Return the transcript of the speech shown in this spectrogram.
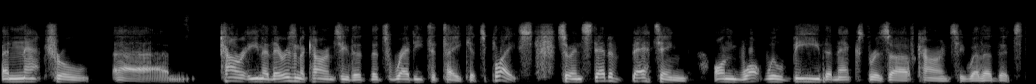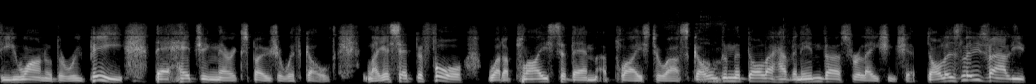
a natural. Um, you know, there isn't a currency that, that's ready to take its place. So instead of betting on what will be the next reserve currency, whether that's the yuan or the rupee, they're hedging their exposure with gold. Like I said before, what applies to them applies to us. Gold and the dollar have an inverse relationship. Dollars lose value,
